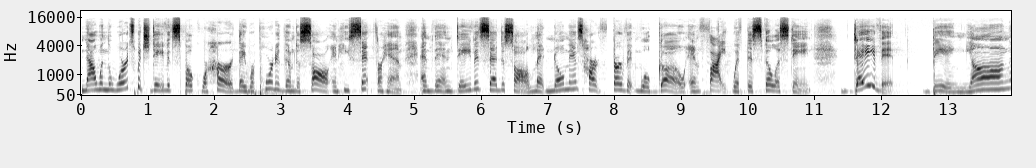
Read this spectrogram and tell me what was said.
Now, when the words which David spoke were heard, they reported them to Saul, and he sent for him. And then David said to Saul, Let no man's heart servant will go and fight with this Philistine. David, being young,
